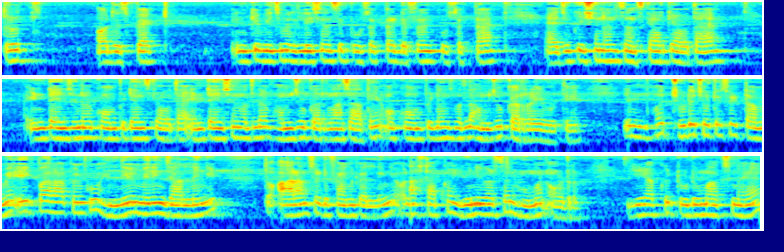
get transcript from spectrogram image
ट्रुथ और रिस्पेक्ट इनके बीच में रिलेशनशिप हो सकता है डिफरेंस पूछ सकता है। एजुकेशन एंड संस्कार क्या होता है? इंटेंशन और कॉम्पिटेंस क्या होता है? इंटेंशन मतलब हम जो करना चाहते हैं और कॉम्पिटेंस मतलब हम जो कर रहे होते हैं। ये बहुत छोटे छोटे से टर्म है। एक बार आप इनको हिंदी में मीनिंग जान लेंगे तो आराम से डिफाइन कर लेंगे। और लास्ट आपका यूनिवर्सल ह्यूमन ऑर्डर ये आपके टू टू मार्क्स में है।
